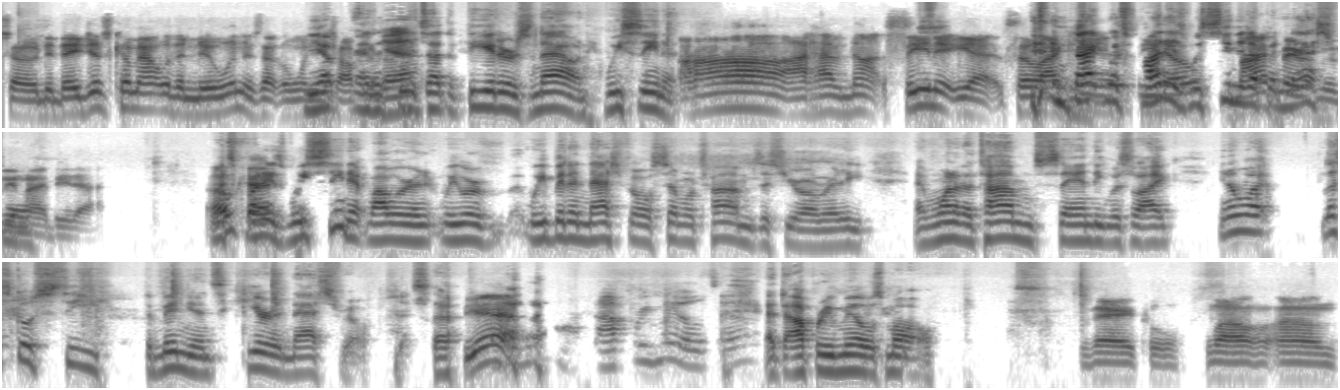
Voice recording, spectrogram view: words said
so did they just come out with a new one? Is that the one Yep, you're talking and about? Yeah. it's at the theaters now, and we seen it. Ah, I have not seen it yet. So I In fact, can't- what's you funny is know, we seen it up in Nashville. movie Might be that. What's okay. funny is we've seen it while we were in, we were we've been in Nashville several times this year already, and one of the times Sandy was like, you know what, let's go see the Minions here in Nashville. So yeah, Opry Mills. Huh? at the Opry Mills Mall. very cool. Well, um,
